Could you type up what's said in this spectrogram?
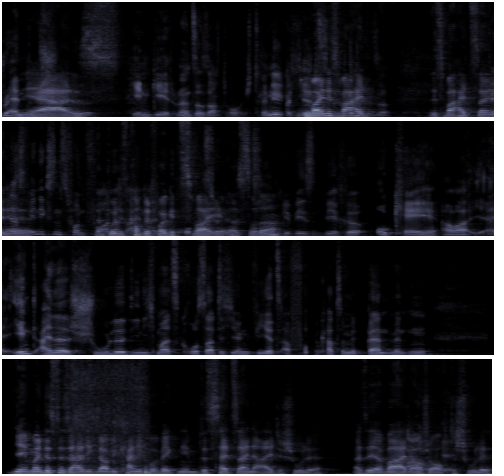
random Ja, es- hingeht und dann so sagt, oh, ich trainiere euch jetzt. Ich meine, es war halt- Also, Es war halt seine. wenn das wenigstens von vorne Obwohl, das kommt in Folge zwei erst, oder? gewesen wäre, okay, aber irgendeine Schule, die nicht mal großartig irgendwie jetzt Erfolg hatte mit Badminton, Ja, ich meine, das ist eine Sache, die glaube ich kann ich vorwegnehmen. Das ist halt seine alte Schule. Also er war halt Ah, auch schon okay. auf der Schule.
